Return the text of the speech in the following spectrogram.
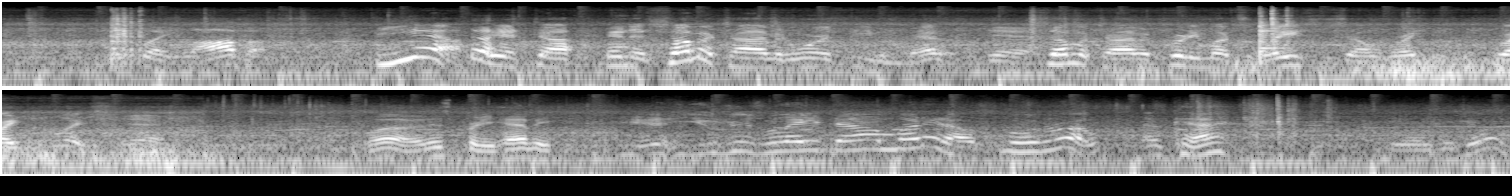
It's like lava. Yeah, it, uh, in the summertime it works even better. Yeah. Summertime it pretty much lays itself right, right in place. Yeah. Whoa, it is pretty heavy. You, you just lay it down, buddy, and I'll smooth her out. Okay. Here we go.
